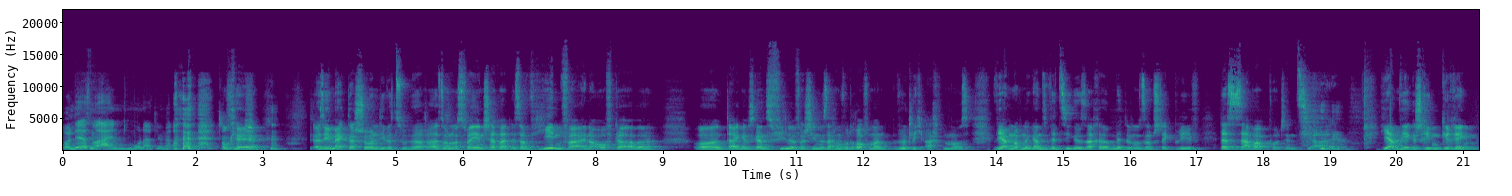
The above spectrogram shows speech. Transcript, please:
Und der ist nur einen Monat jünger. Okay. Also ihr merkt das schon, liebe Zuhörer, so ein Australian Shepherd ist auf jeden Fall eine Aufgabe. Und da gibt es ganz viele verschiedene Sachen, worauf man wirklich achten muss. Wir haben noch eine ganz witzige Sache mit in unserem Steckbrief, das Sabberpotenzial. Hier haben wir geschrieben gering.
